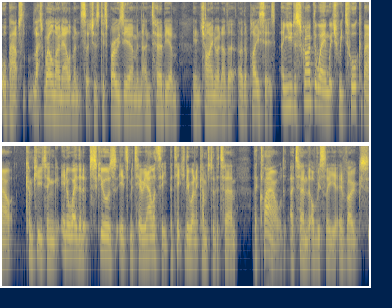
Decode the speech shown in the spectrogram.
or perhaps less well known elements such as dysprosium and, and terbium in China and other, other places. And you describe the way in which we talk about computing in a way that obscures its materiality, particularly when it comes to the term the cloud, a term that obviously evokes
